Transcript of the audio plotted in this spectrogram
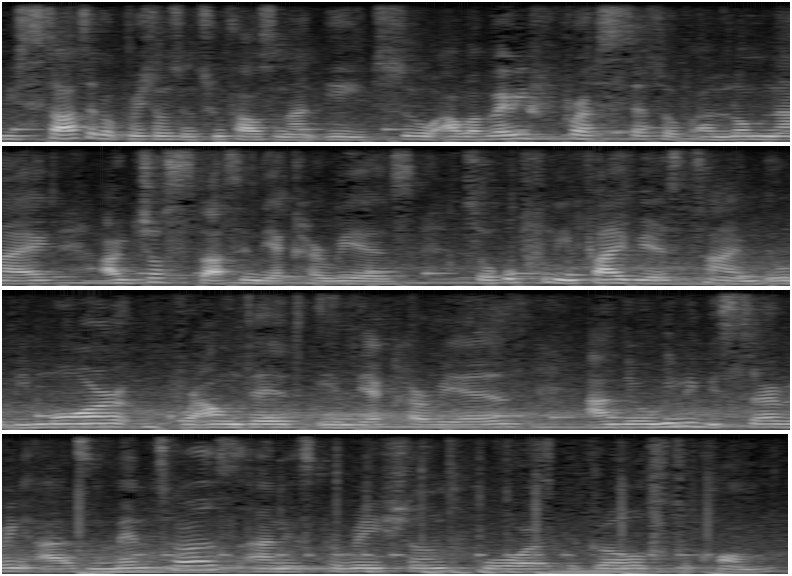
we started operations in 2008, so our very first set of alumni are just starting their careers. So hopefully in five years' time, they'll be more grounded in their careers and they'll really be serving as mentors and inspirations for the girls to come.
